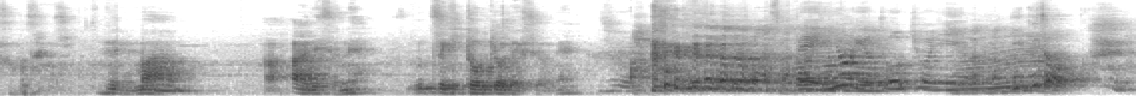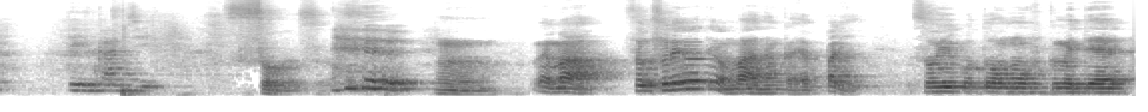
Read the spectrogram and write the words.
そうそうでもまあああれですよね。次東京ですよね。そ うでいよいよ東京に行くぞっていう感じ。そうそう。うん。まあそそれはでもまあなんかやっぱりそういうことも含めて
